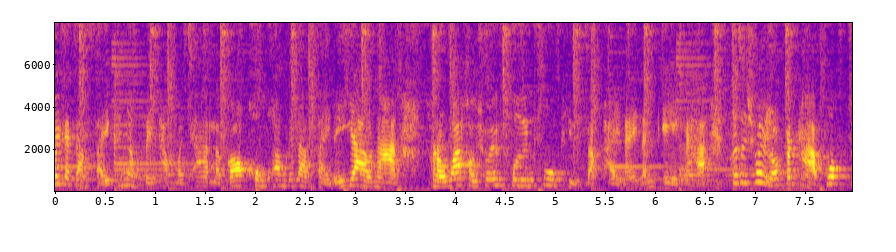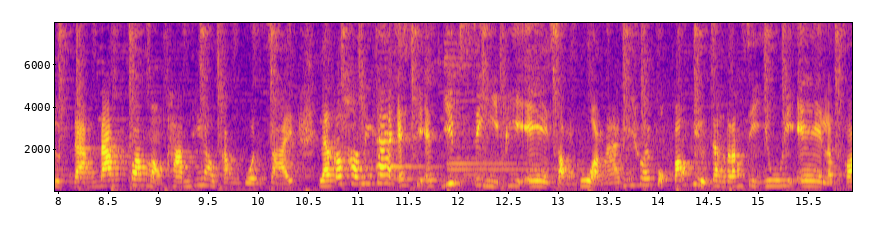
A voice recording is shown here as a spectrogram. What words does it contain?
อยๆ กระจ่างใสขึ้นอย่างเป็นธรรมชาติ แล้วก็คงความกระจ่างใสได้ยาวนาน เพราะว่าเขาช่วยฟื้นฟูผิวจากภายในนั่นเองนะคะ ก็จะช่วยลดปัญหาพวกจุดด่างดำความหมองคล้ำที่เรากังวลใจ แล้วก็เขามีค่า SPF 24 PA 2 บวกนะคะที่ช่วยปกป้องผิวจากรังสี UVA แล้วก็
